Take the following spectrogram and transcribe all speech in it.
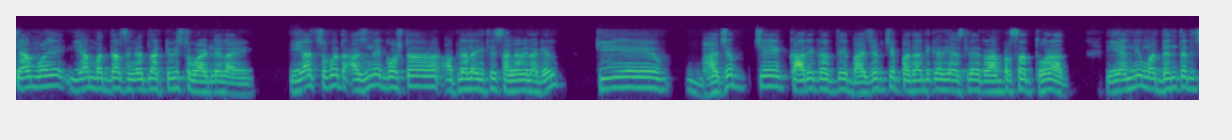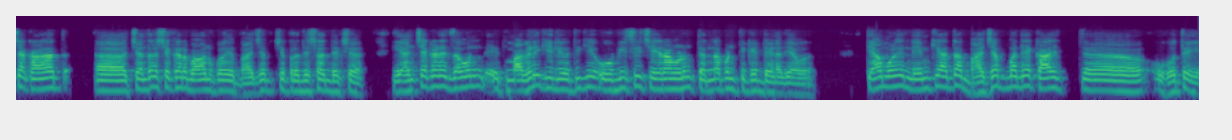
त्यामुळे या मतदारसंघातला ट्विस्ट वाढलेला आहे. याच सोबत अजून एक गोष्ट आपल्याला इथे सांगावी लागेल की भाजपचे कार्यकर्ते भाजपचे पदाधिकारी असले रामप्रसाद थोरात यांनी मध्यंतरीच्या काळात चंद्रशेखर बावनकुळे भाजपचे प्रदेशाध्यक्ष यांच्याकडे जाऊन एक मागणी केली होती की ओबीसी चेहरा म्हणून त्यांना पण तिकीट देण्यात यावं. त्यामुळे नेमके आता भाजपमध्ये काय होते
